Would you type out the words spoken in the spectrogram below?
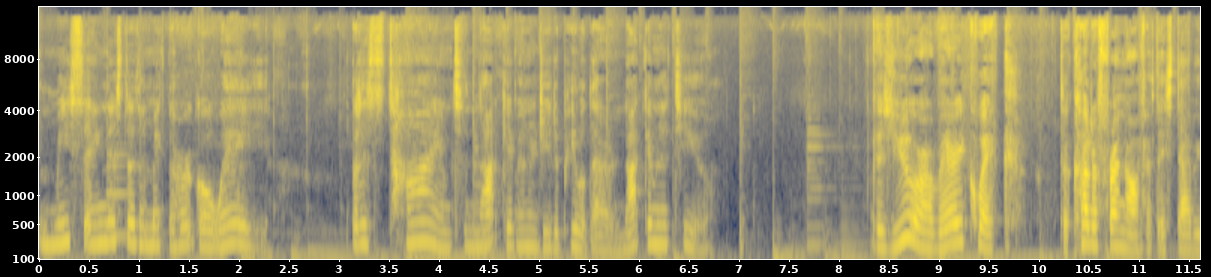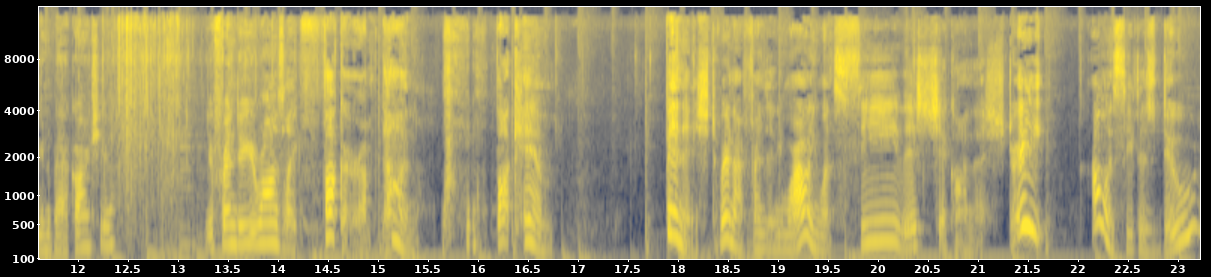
me saying this doesn't make the hurt go away. But it's time to not give energy to people that are not giving it to you. Because you are very quick to cut a friend off if they stab you in the back, aren't you? Your friend do you wrong is like, fuck her, I'm done. fuck him. Finished. We're not friends anymore. I don't even want to see this chick on the street. I want to see this dude.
